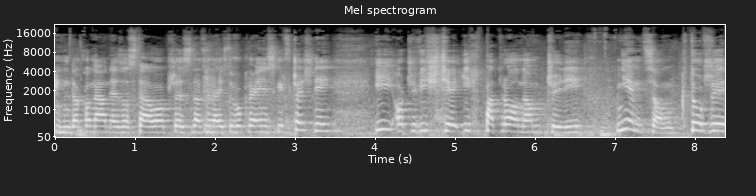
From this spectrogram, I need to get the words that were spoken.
dokonane zostało przez nacjonalistów ukraińskich wcześniej i oczywiście ich patronom, czyli Niemcom, którzy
